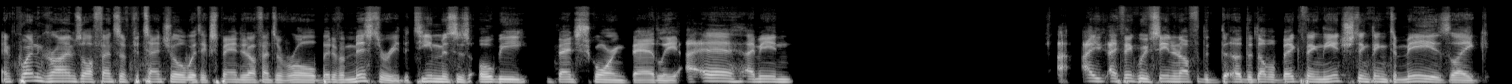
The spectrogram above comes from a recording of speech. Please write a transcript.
And Quentin Grimes' offensive potential with expanded offensive role, bit of a mystery. The team misses Obi bench scoring badly. I, eh, I mean, I, I think we've seen enough of the the double big thing. The interesting thing to me is like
